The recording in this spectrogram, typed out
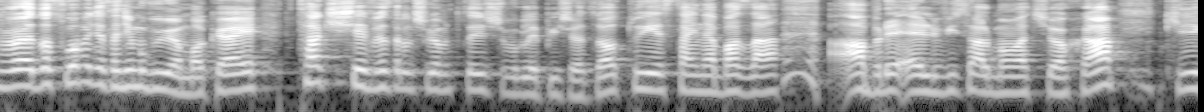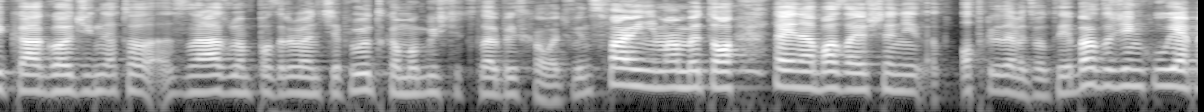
że dosłownie to nie mówiłem, okej? Tak się wystraszyłem, tutaj jeszcze w ogóle piszę, co? Tu jest tajna baza Abry, Elvisa albo Maciocha. Kilka godzin to znalazłem, pozdrawiam cieplutko, mogliście to lepiej schować. Więc fajnie, mamy to. Tajna baza jeszcze nie odkryta, więc tutaj bardzo dziękuję.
